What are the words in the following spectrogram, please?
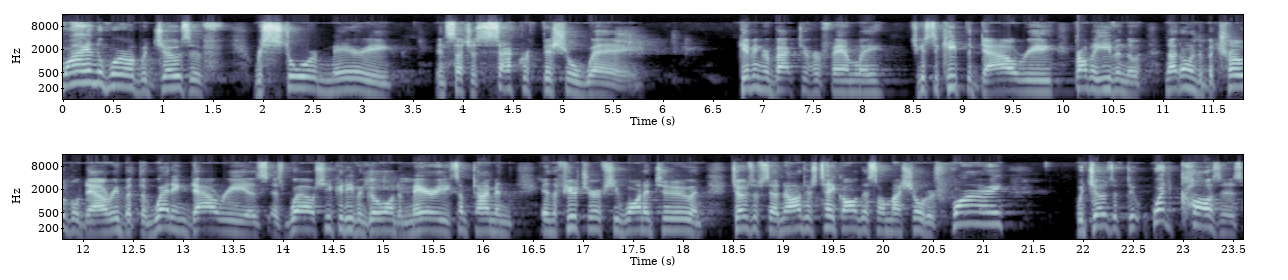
Why in the world would Joseph restore Mary in such a sacrificial way, giving her back to her family? She gets to keep the dowry, probably even the, not only the betrothal dowry, but the wedding dowry as, as well. She could even go on to marry sometime in, in the future if she wanted to. And Joseph said, No, I'll just take all this on my shoulders. Why would Joseph do? What causes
